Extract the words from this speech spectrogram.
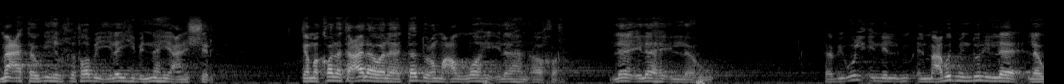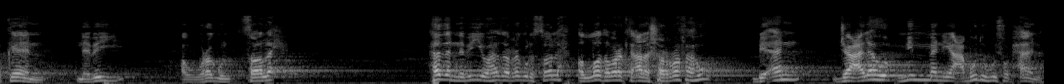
مع توجيه الخطاب إليه بالنهي عن الشرك؟ كما قال تعالى ولا تدع مع الله إلها آخر. لا إله إلا هو. فبيقول إن المعبود من دون الله لو كان نبي أو رجل صالح هذا النبي وهذا الرجل الصالح الله تبارك وتعالى شرفه بأن جعله ممن يعبده سبحانه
